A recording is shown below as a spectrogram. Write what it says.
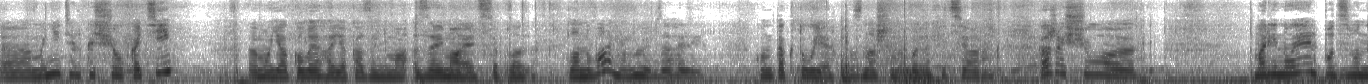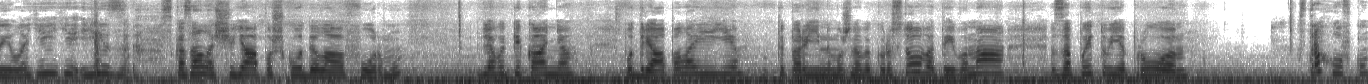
Е, мені тільки що Каті, е, моя колега, яка займається план- плануванням, ну і взагалі контактує з нашими бенефіціарами, каже, що Марінуель подзвонила їй і сказала, що я пошкодила форму для випікання, подряпала її. Тепер її не можна використовувати, і вона запитує про страховку,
